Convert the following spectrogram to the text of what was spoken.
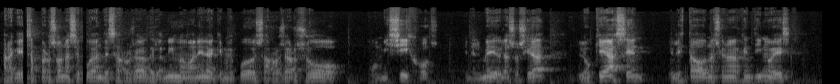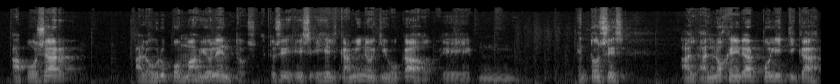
para que esas personas se puedan desarrollar de la misma manera que me puedo desarrollar yo o mis hijos en el medio de la sociedad, lo que hacen el Estado Nacional Argentino es apoyar a los grupos más violentos. Entonces es, el camino equivocado. Eh, entonces, al, al, no generar políticas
